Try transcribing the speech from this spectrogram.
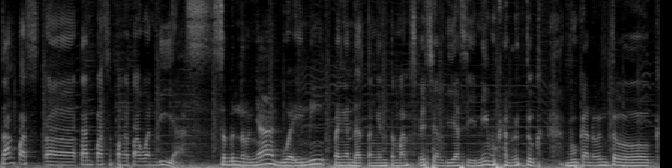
Tanpa eh, tanpa sepengetahuan Dias, sebenarnya gue ini pengen datengin teman spesial Dias ini bukan untuk bukan untuk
